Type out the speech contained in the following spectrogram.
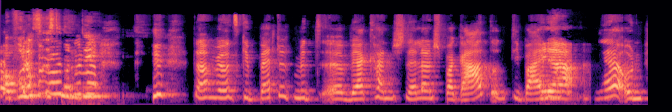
Obwohl es ist so ein Ding. Da haben wir uns gebettelt mit, äh, wer kann schneller einen Spagat und die Beine Ja. ne, und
